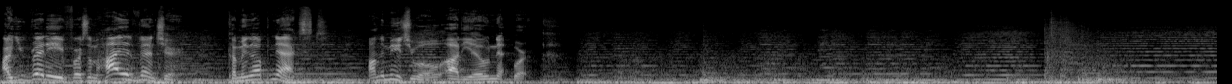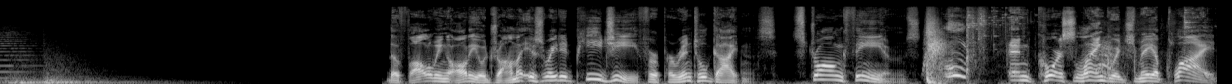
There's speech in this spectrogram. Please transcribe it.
Are you ready for some high adventure? Coming up next on the Mutual Audio Network. The following audio drama is rated PG for parental guidance. Strong themes and coarse language may apply.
